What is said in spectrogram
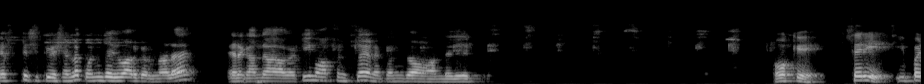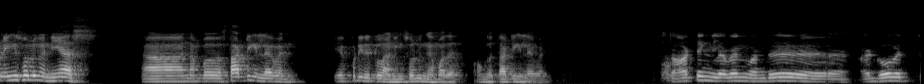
left சுச்சுவேஷன்ல கொஞ்சம் இதுவா இருக்கிறதுனால எனக்கு அந்த டீம் ஆப்ஷன்ஸ்ல எனக்கு கொஞ்சம் அந்த இது ஓகே சரி. இப்போ நீங்க சொல்லுங்க நியாஸ் நம்ம ஸ்டார்டிங் லெவன் எப்படி இருக்கலாம்? நீங்க சொல்லுங்க மத உங்க ஸ்டார்டிங் லெவன் ஸ்டார்டிங் லெவன் வந்து I go with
